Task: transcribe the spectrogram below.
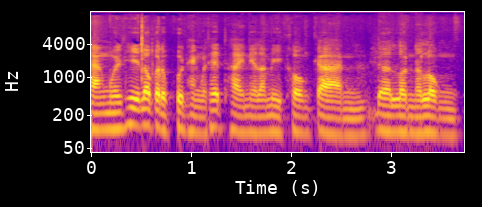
ทางมูลที่โรคกระดูกพรุนแห่งประเทศไทยเนี่ยเรามีโครงการเดินรณรงค์เอ่อ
